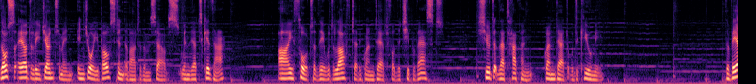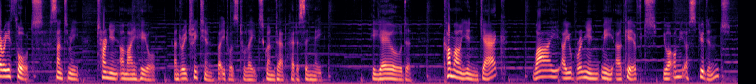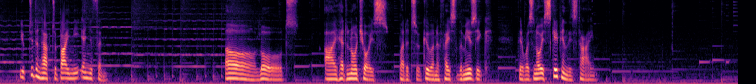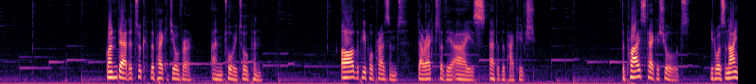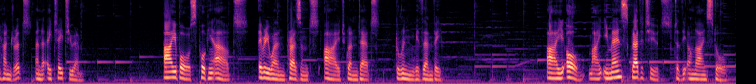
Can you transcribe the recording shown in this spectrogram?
Those elderly gentlemen enjoy boasting about themselves when they are together. I thought they would laugh at Grandad for the cheap vest. Should that happen, Grandad would kill me. The very thought sent me turning on my heel and retreating, but it was too late. Granddad had seen me. He yelled, Come on in, Jack. Why are you bringing me a gift? You are only a student. You didn't have to buy me anything. Oh, Lord, I had no choice but to go and face the music. There was no escaping this time. Granddad took the package over and tore it open. All the people present directed their eyes at the package. The price tag showed it was 988 yuan. Eyeballs popping out, everyone present eyed Granddad, grin with envy. I owe my immense gratitude to the online store.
